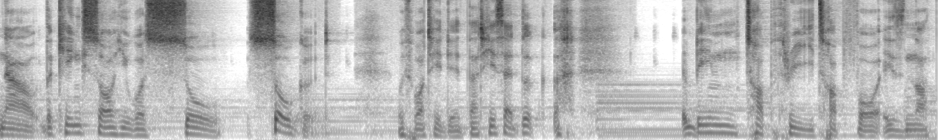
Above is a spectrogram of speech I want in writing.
Now, the king saw he was so, so good with what he did that he said, Look, being top three, top four is not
